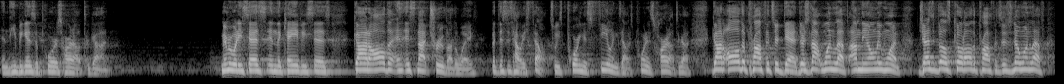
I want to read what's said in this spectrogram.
and he begins to pour his heart out to God. Remember what he says in the cave? He says, God, all the, and it's not true, by the way, but this is how he felt. So he's pouring his feelings out. He's pouring his heart out to God. God, all the prophets are dead. There's not one left. I'm the only one. Jezebel's killed all the prophets. There's no one left.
